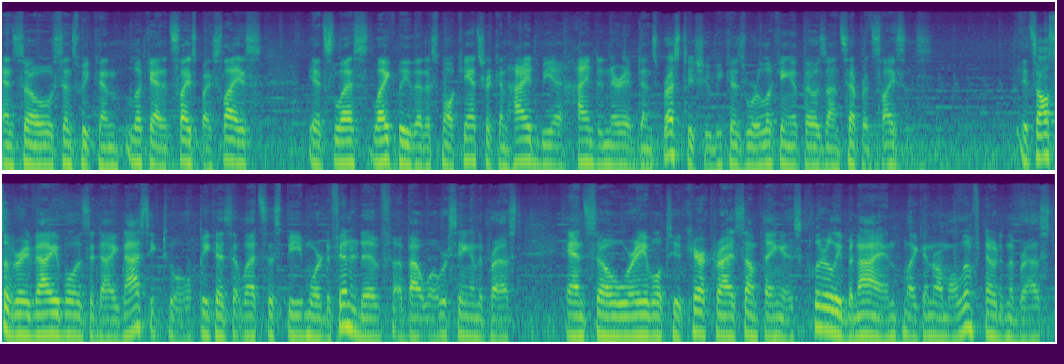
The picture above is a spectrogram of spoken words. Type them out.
And so since we can look at it slice by slice, it's less likely that a small cancer can hide behind an area of dense breast tissue because we're looking at those on separate slices. It's also very valuable as a diagnostic tool because it lets us be more definitive about what we're seeing in the breast. And so we're able to characterize something as clearly benign, like a normal lymph node in the breast,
